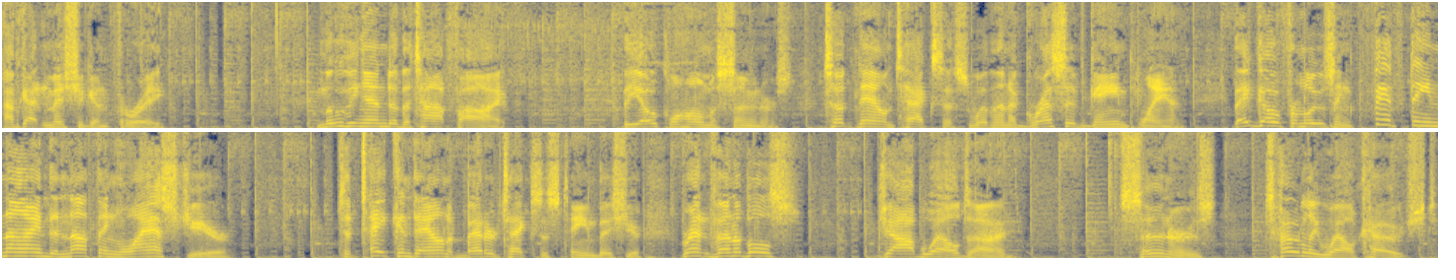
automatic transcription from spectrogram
I've got Michigan three. Moving into the top five, the Oklahoma Sooners took down Texas with an aggressive game plan. They go from losing 59 to nothing last year to taking down a better Texas team this year. Brent Venables, job well done. Sooners, totally well coached,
